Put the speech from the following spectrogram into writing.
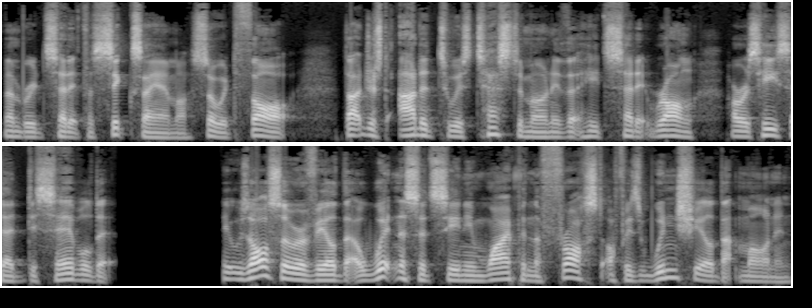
Remember, he'd set it for 6 am, or so he'd thought. That just added to his testimony that he'd said it wrong, or as he said, disabled it. It was also revealed that a witness had seen him wiping the frost off his windshield that morning.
